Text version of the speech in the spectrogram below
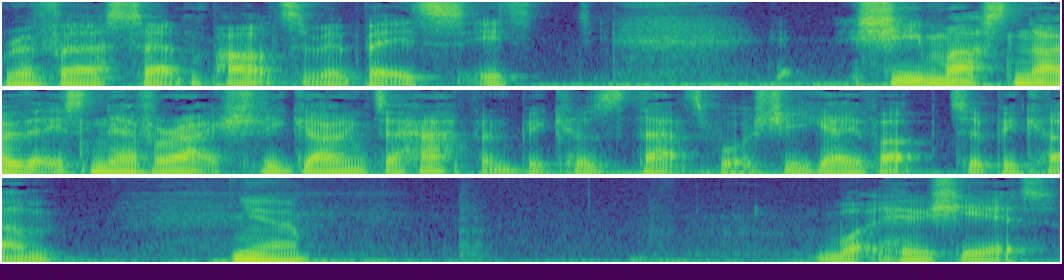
reverse certain parts of it, but it's it's she must know that it's never actually going to happen because that's what she gave up to become Yeah, what who she is.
